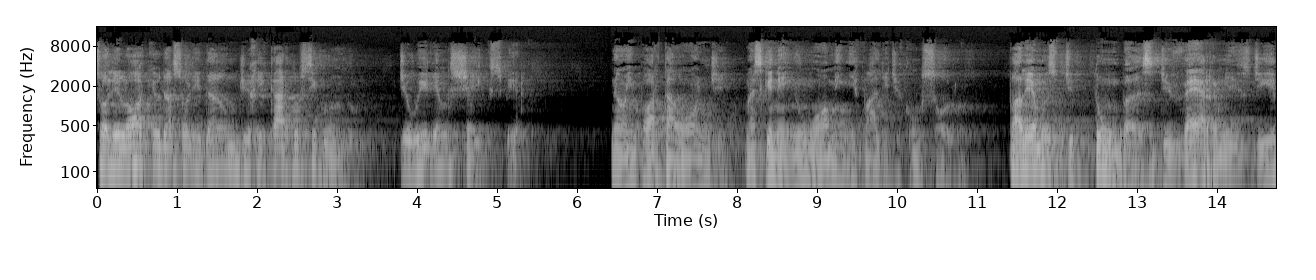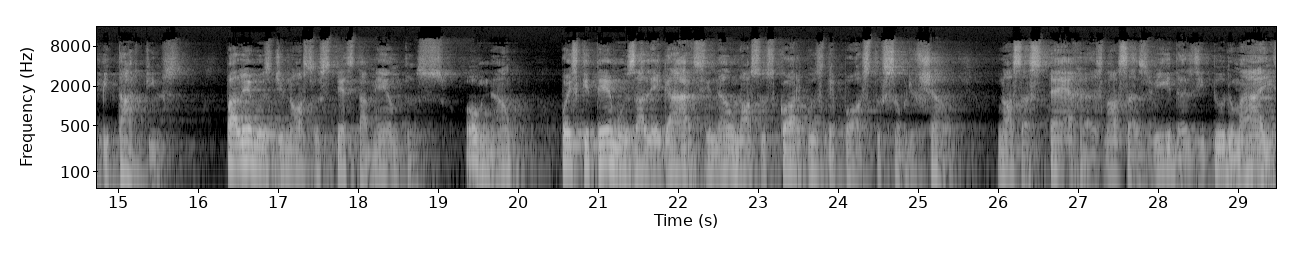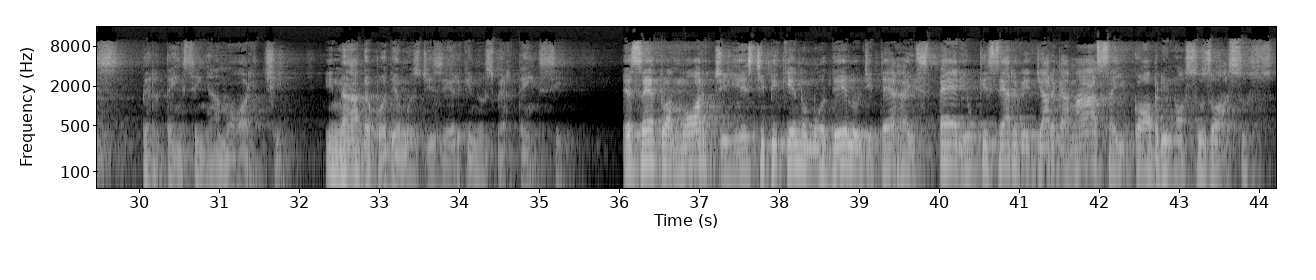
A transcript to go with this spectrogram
Solilóquio da Solidão de Ricardo II, de William Shakespeare. Não importa onde, mas que nenhum homem me fale de consolo. Falemos de tumbas, de vermes, de epitáfios. Falemos de nossos testamentos, ou não, pois que temos a alegar senão nossos corpos depostos sobre o chão? Nossas terras, nossas vidas e tudo mais pertencem à morte, e nada podemos dizer que nos pertence. Exceto a morte e este pequeno modelo de terra estéril que serve de argamassa e cobre nossos ossos.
